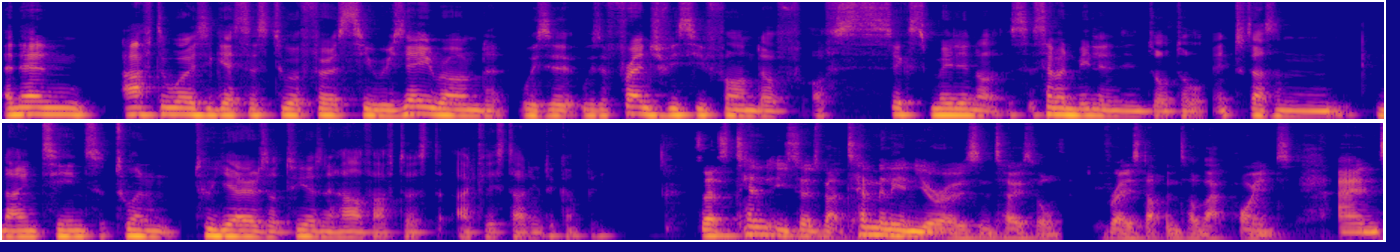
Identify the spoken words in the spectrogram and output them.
And then afterwards, it gets us to a first Series A round with a with a French VC fund of, of six million or seven million in total in 2019. So two, two years or two years and a half after actually starting the company. So that's ten. So it's about ten million euros in total raised up until that point. And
